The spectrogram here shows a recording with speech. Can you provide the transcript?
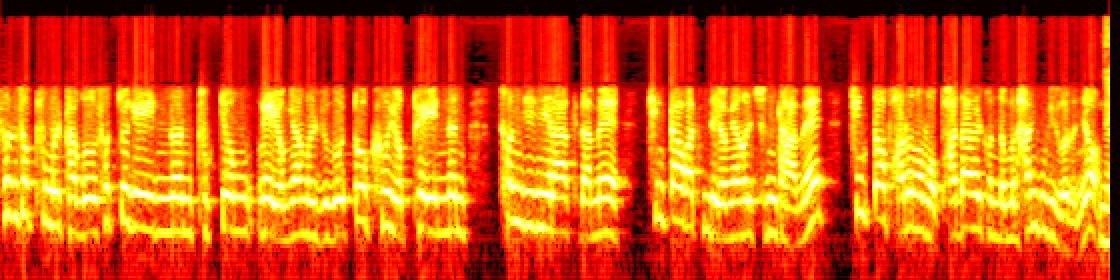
편서풍을 타고 서쪽에 있는 북경에 영향을 주고 또 그 옆에 있는 천진이나 그다음에 칭다오 같은 데 영향을 준 다음에 칭다오 바로 넘어 바다를 건너면 한국이거든요. 네.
